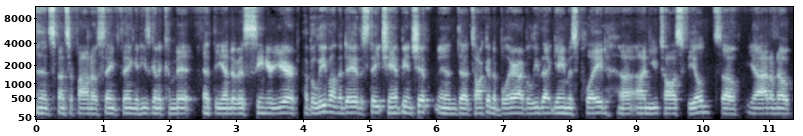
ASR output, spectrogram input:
And then Spencer Fano, same thing. And he's going to commit at the end of his senior year, I believe, on the day of the state championship. And uh, talking to Blair, I believe that game is played uh, on Utah's field. So, yeah, I don't know.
